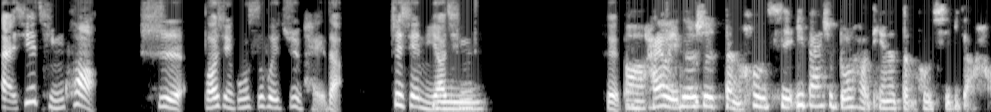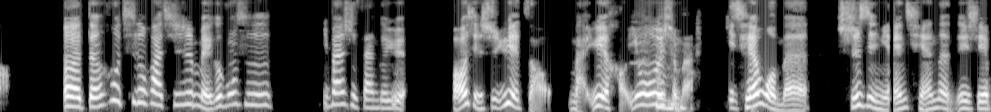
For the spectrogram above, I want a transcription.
哪些情况是保险公司会拒赔的？这些你要清楚。对的。哦，还有一个是等候期，一般是多少天的等候期比较好？呃，等候期的话，其实每个公司一般是三个月。保险是越早买越好，因为为什么？以前我们十几年前的那些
